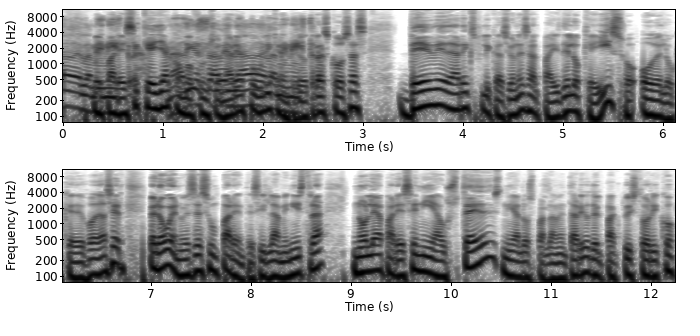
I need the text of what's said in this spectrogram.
nada de la Me ministra. parece que ella, como Nadie funcionaria de pública, entre ministra. otras cosas, debe dar explicaciones al país de lo que hizo o de lo que dejó de hacer. Pero bueno, ese es un paréntesis. La ministra no le aparece ni a ustedes, ni a los parlamentarios del Pacto Histórico,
